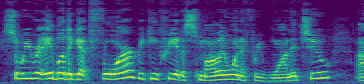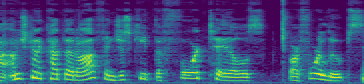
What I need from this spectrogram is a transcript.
So we were able to get four. We can create a smaller one if we wanted to. Uh, I'm just going to cut that off and just keep the four tails, or four loops,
